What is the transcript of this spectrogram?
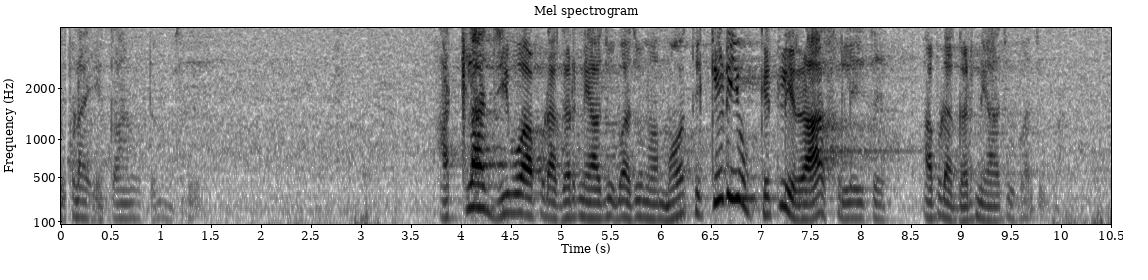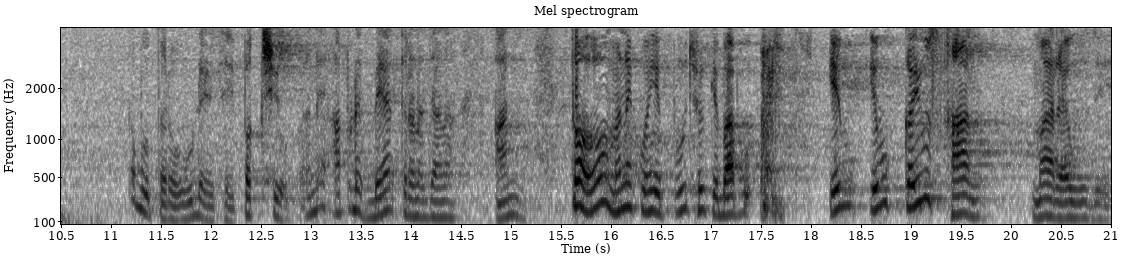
આપણા એકાંતનું સેવન આટલા જીવો આપણા ઘરની આજુબાજુમાં મોત, કીડિયું કેટલી રાસ લે છે આપણા ઘરની આજુબાજુમાં. કબૂતરો ઉડે છે, પક્ષીઓ, અને આપણે બે ત્રણ જણા આન તો મને કોઈ પૂછ્યું કે બાપુ એવું એવું કયું સ્થાનમાં રહેવું જોઈએ?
